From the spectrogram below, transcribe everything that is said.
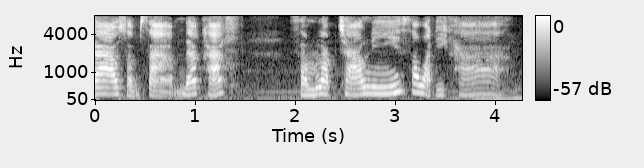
7211933 นะคะสำหรับเช้านี้ สวัสดีค่ะ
